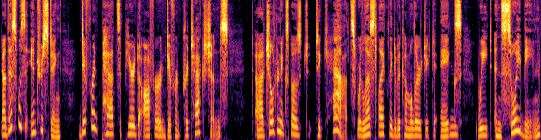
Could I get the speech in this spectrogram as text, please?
Now, this was interesting. Different pets appeared to offer different protections. Uh, children exposed to cats were less likely to become allergic to eggs, wheat, and soybean.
